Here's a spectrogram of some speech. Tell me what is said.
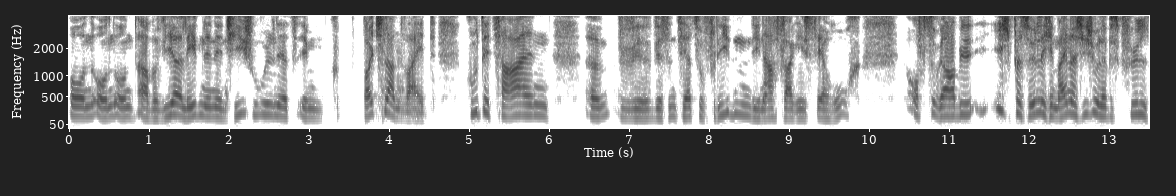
und, und, und, aber wir erleben in den Skischulen jetzt im deutschlandweit gute Zahlen. Ähm, wir, wir sind sehr zufrieden. Die Nachfrage ist sehr hoch. Oft sogar habe ich persönlich in meiner Skischule das Gefühl,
